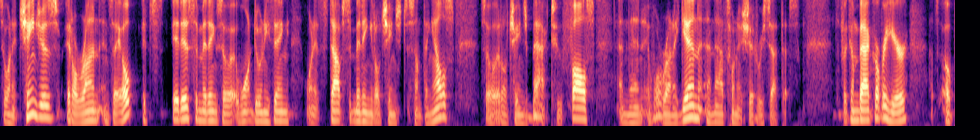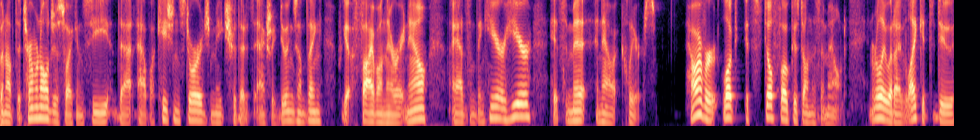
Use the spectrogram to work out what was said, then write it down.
So when it changes, it'll run and say, oh, it's it is submitting, so it won't do anything. When it stops submitting, it'll change to something else. So it'll change back to false, and then it will run again, and that's when it should reset this. So if I come back over here, let's open up the terminal just so I can see that application storage, make sure that it's actually doing something. We got five on there right now. I add something here, here, hit submit, and now it clears. However, look, it's still focused on this amount. And really what I'd like it to do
